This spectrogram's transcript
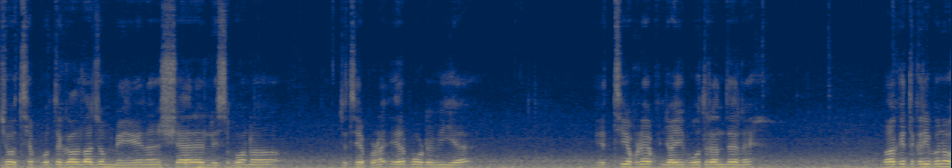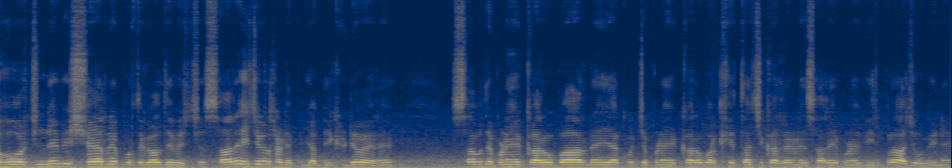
ਜੋ ਇੱਥੇ ਪੁਰਤਗਾਲ ਦਾ ਜੋ ਮੇਨ ਸ਼ਹਿਰ ਹੈ ਲਿਸਬਨ, ਜਿੱਥੇ ਆਪਣਾ 에ਅਰਪੋਰਟ ਵੀ ਹੈ, ਇੱਥੇ ਆਪਣੇ ਪੰਜਾਬੀ ਬਹੁਤ ਰਹਿੰਦੇ ਨੇ। ਬਾਕੀ ਤਕਰੀਬਨ ਹੋਰ ਜਿੰਨੇ ਵੀ ਸ਼ਹਿਰ ਨੇ ਪੁਰਤਗਾਲ ਦੇ ਵਿੱਚ, ਸਾਰੇ ਹੀ ਜਗ੍ਹਾ ਸਾਡੇ ਪੰਜਾਬੀ ਖਿੰਡੇ ਹੋਏ ਨੇ। ਸਭ ਦੇ ਆਪਣੇ ਕਾਰੋਬਾਰ ਨੇ ਜਾਂ ਕੁਝ ਆਪਣੇ ਕਾਰੋਬਾਰ ਖੇਤਾਂ 'ਚ ਕਰ ਰਹੇ ਨੇ, ਸਾਰੇ ਆਪਣੇ ਵੀਰ ਭਰਾ ਜੋ ਵੀ ਨੇ।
